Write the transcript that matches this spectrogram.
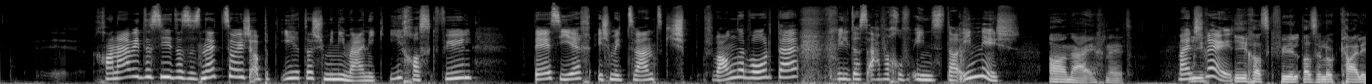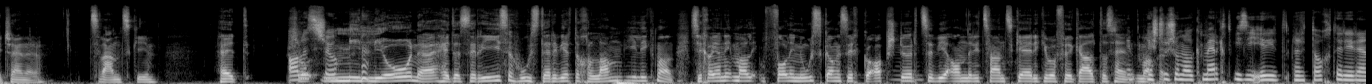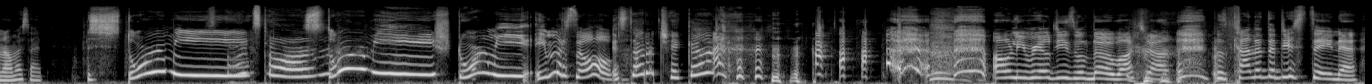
kann auch wieder sein, dass es nicht so ist, aber ich, das ist meine Meinung. Ich habe das Gefühl, der Sieg ist mit 20 sch- schwanger geworden, weil das einfach auf Insta in ist. Ah, nein, ich nicht. Meinst ich, du nicht? Ich habe das Gefühl, also schau, Kylie Jenner, 20, hat Alles schon. Millionen, hat ein riesen Haus, der wird doch langweilig, Mann. Sie kann ja nicht mal voll in den Ausgang sich abstürzen, wie andere 20-Jährige, die viel Geld das haben. Hast du schon mal gemerkt, wie sie ihre, ihrer Tochter ihren Namen sagt? Stormy! Storm. Stormy! Stormy! Immer so! Is that a chicken? Only real G's will know, warte schon. Das kennt ihr die Szene,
